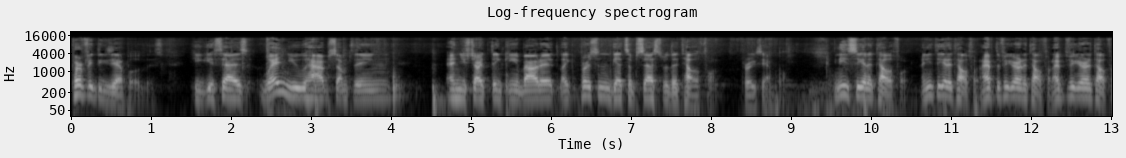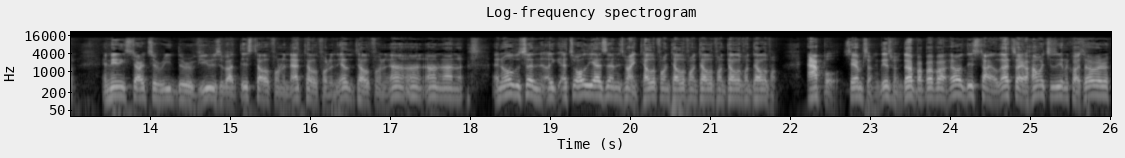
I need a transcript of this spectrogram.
perfect example of this. He says when you have something and you start thinking about it, like a person gets obsessed with a telephone, for example. He needs to get a telephone. I need to get a telephone. I have to figure out a telephone. I have to figure out a telephone. And then he starts to read the reviews about this telephone and that telephone and the other telephone. And, uh, uh, uh, and all of a sudden, like that's all he has on his mind: telephone, telephone, telephone, telephone, telephone. Apple, Samsung, this one, da, ba, ba, ba, oh, this tile, that tile. How much is it going to cost?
